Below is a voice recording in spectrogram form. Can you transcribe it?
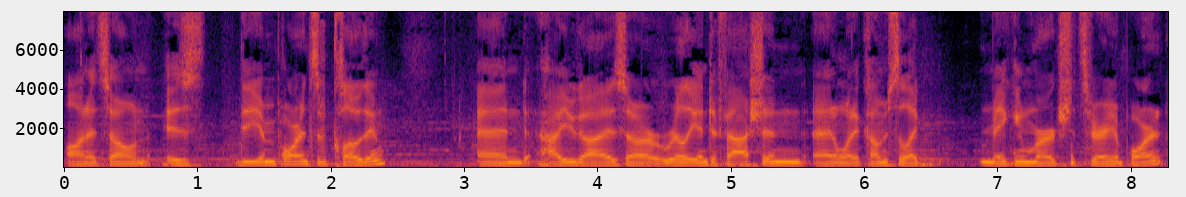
on its own, is the importance of clothing and how you guys are really into fashion. And when it comes to like making merch, it's very important.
